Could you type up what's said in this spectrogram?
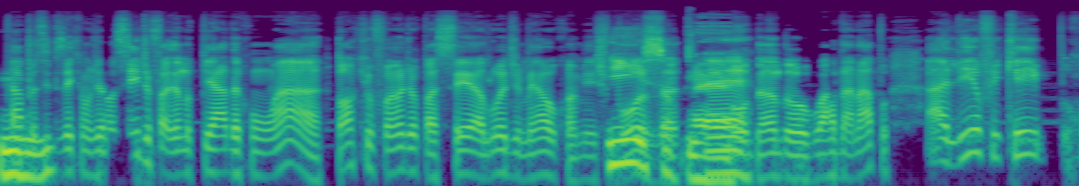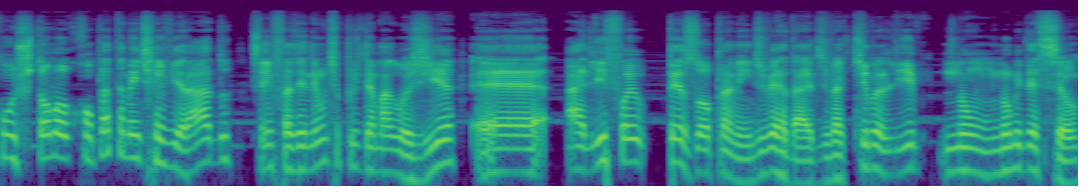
dá pra Uhum. se dizer que é um genocídio, fazendo piada com, ah, Tóquio foi onde eu passei a lua de mel com a minha esposa. Isso, É. é. Ou dando guardanapo. Ali eu fiquei com o estômago completamente revirado, sem fazer nenhum tipo de demagogia. É, ali foi pesou pra mim, de verdade. Aquilo ali não, não me desceu.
